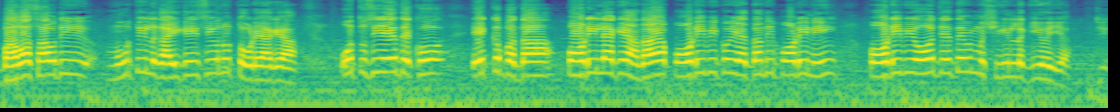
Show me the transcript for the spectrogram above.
ਬਾਬਾ ਸਾਹਿਬ ਦੀ ਮੂਰਤੀ ਲਗਾਈ ਗਈ ਸੀ ਉਹਨੂੰ ਤੋੜਿਆ ਗਿਆ। ਉਹ ਤੁਸੀਂ ਇਹ ਦੇਖੋ ਇੱਕ ਬੰਦਾ ਪੌੜੀ ਲੈ ਕੇ ਆਂਦਾ ਆ। ਪੌੜੀ ਵੀ ਕੋਈ ਐਦਾਂ ਦੀ ਪੌੜੀ ਨਹੀਂ ਪੌੜੀ ਵੀ ਉਹ ਜਿਹਦੇ ਵਿੱਚ ਮਸ਼ੀਨ ਲੱਗੀ ਹੋਈ ਆ। ਜੀ।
